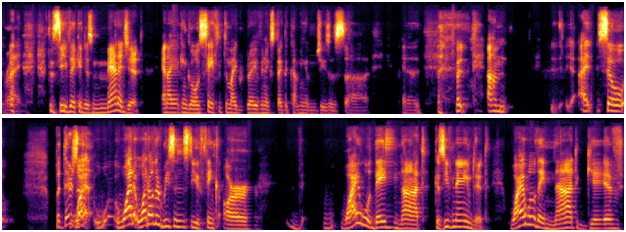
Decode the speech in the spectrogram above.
right? to see if they can just manage it, and I can go safely to my grave and expect the coming of Jesus. Uh, uh, but um, I so. But there's what, a- what what other reasons do you think are why will they not because you've named it why will they not give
